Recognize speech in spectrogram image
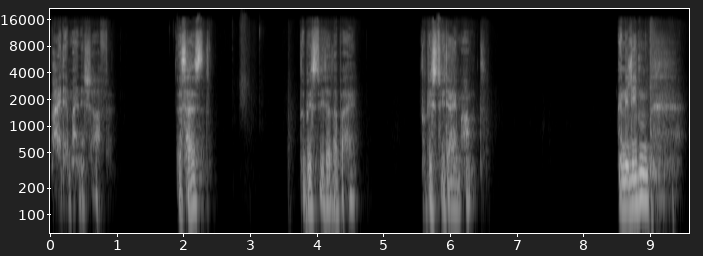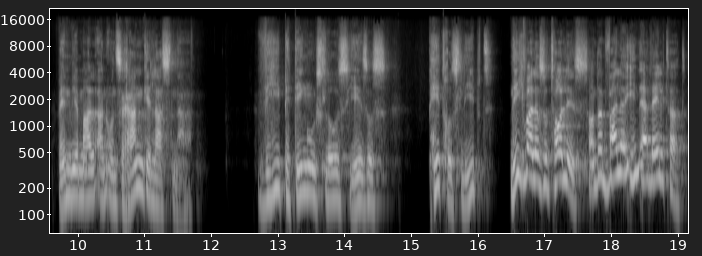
Beide meine Schafe. Das heißt, du bist wieder dabei. Du bist wieder im Amt. Meine Lieben, wenn wir mal an uns rangelassen haben, wie bedingungslos Jesus Petrus liebt, nicht weil er so toll ist, sondern weil er ihn erwählt hat.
